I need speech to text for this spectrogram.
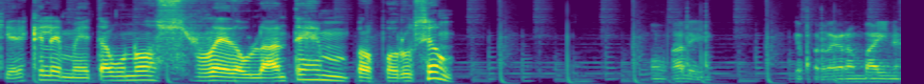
¿Quieres que le meta unos redoblantes en postproducción? Oh, vale, que para la gran vaina.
